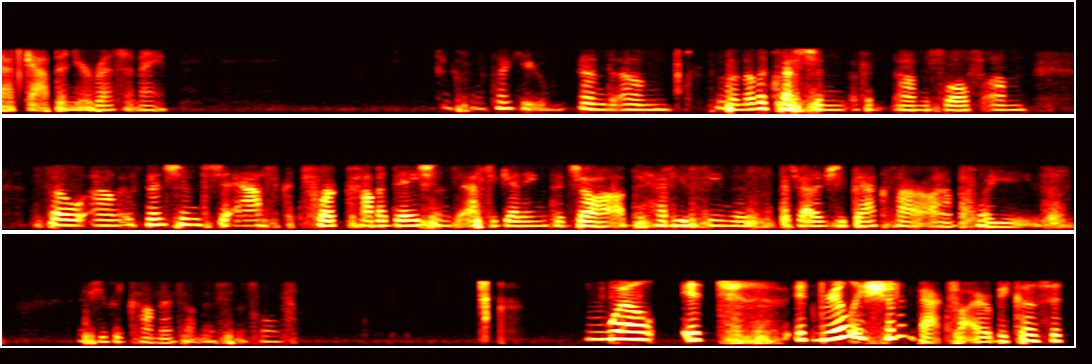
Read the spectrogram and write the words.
that gap in your resume. Excellent. Thank you. And um, another question for uh, ms wolf. Um, so um, it was mentioned to ask for accommodations after getting the job. Have you seen this strategy backfire on employees? If you could comment on this ms wolf well, it it really shouldn't backfire because it's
